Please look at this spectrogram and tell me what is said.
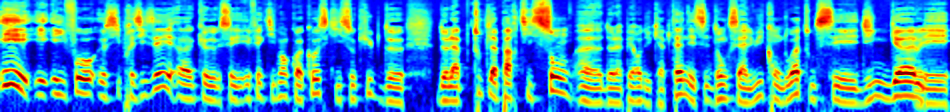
et, et- et il faut aussi préciser euh, que c'est effectivement Quacos qui s'occupe de de la toute la partie son euh, de l'apéro du Capitaine, et c'est donc c'est à lui qu'on doit tous ces jingles Oui.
